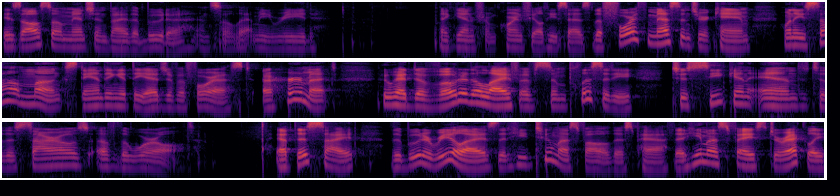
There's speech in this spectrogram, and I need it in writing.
is also mentioned by the Buddha. And so let me read again from Kornfield. He says, The fourth messenger came when he saw a monk standing at the edge of a forest, a hermit who had devoted a life of simplicity to seek an end to the sorrows of the world. At this sight, the Buddha realized that he too must follow this path, that he must face directly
